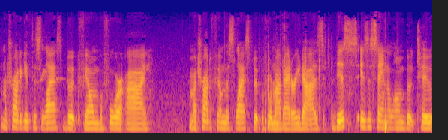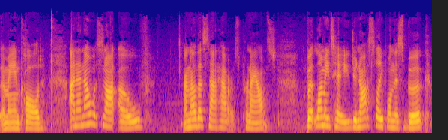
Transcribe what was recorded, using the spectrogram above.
I'm going to try to get this last book filmed before I... I'm going to try to film this last book before my battery dies. This is a standalone book too. A man called... And I know it's not Ove. I know that's not how it's pronounced. But let me tell you, do not sleep on this book.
